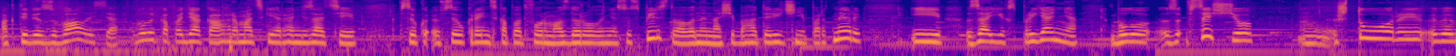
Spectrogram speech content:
активізувалися. Велика подяка громадській організації Всеукраїнська платформа оздоровлення суспільства. Вони наші багаторічні партнери. І за їх сприяння було все, що штори, е,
